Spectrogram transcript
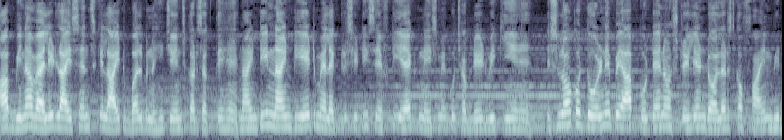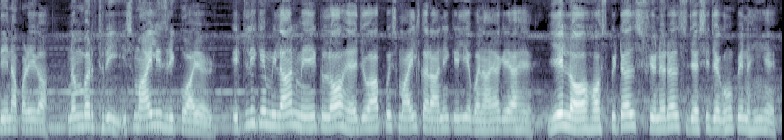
आप बिना वैलिड लाइसेंस के लाइट बल्ब नहीं चेंज कर सकते हैं। 1998 में इलेक्ट्रिसिटी सेफ्टी एक्ट ने इसमें कुछ अपडेट भी किए हैं। इस लॉ को तोड़ने पे आपको 10 ऑस्ट्रेलियन डॉलर्स का फाइन भी देना पड़ेगा। Number three smile is required Italy के मिलान में एक लॉ है जो आपको स्माइल कराने के लिए बनाया गया है। ये लॉ हॉस्पिटल्स फ्यूनरल्स जैसी जगहों पे नहीं है।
